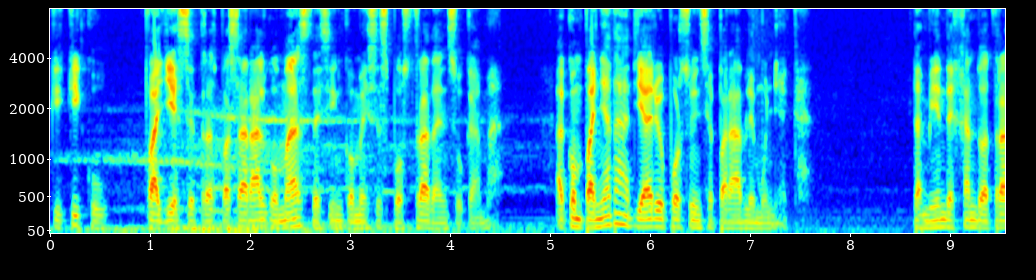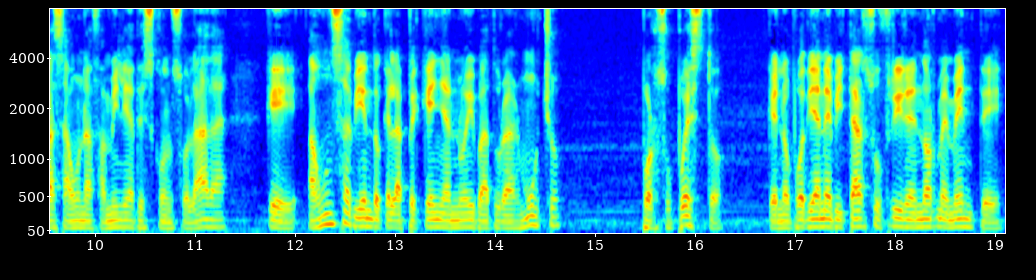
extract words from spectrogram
Kikiku, fallece tras pasar algo más de cinco meses postrada en su cama, acompañada a diario por su inseparable muñeca. También dejando atrás a una familia desconsolada que, aun sabiendo que la pequeña no iba a durar mucho, por supuesto que no podían evitar sufrir enormemente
